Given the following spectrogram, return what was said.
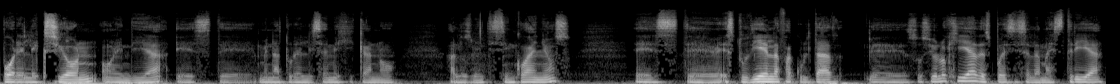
por elección hoy en día. Este, me naturalicé mexicano a los 25 años. Este, estudié en la facultad de sociología, después hice la maestría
